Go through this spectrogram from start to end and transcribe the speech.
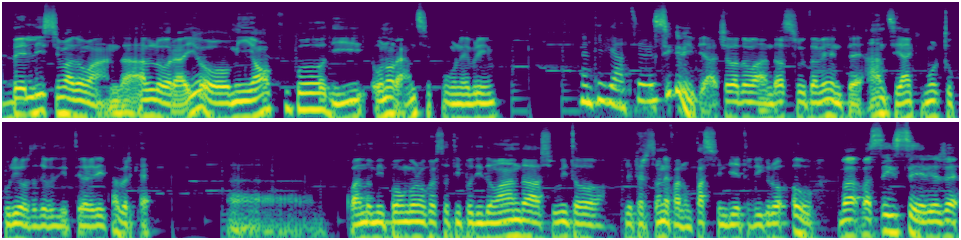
Bellissima domanda. Allora, io mi occupo di onoranze funebri. Non ti piace? Sì che mi piace la domanda, assolutamente. Anzi, è anche molto curiosa, devo dirti la verità, perché uh, quando mi pongono questo tipo di domanda, subito le persone fanno un passo indietro e dicono: Oh, ma, ma sei serio? Cioè,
